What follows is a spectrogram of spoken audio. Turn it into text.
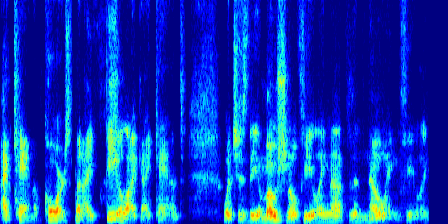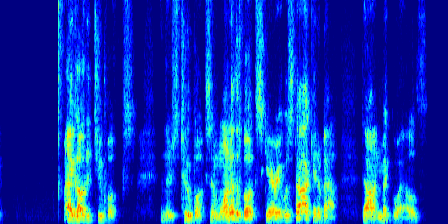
I can, of course, but I feel like I can't, which is the emotional feeling, not the knowing feeling. I go to two books, there's two books, and one of the books Gary was talking about, Don Miguel's,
